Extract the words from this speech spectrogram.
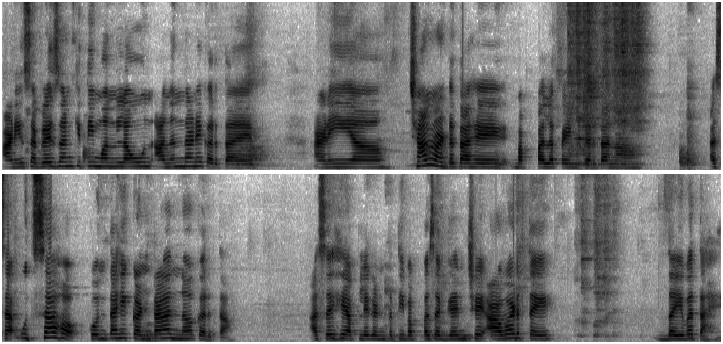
आणि सगळेजण किती मन लावून आनंदाने करतायत. आणि छान वाटत आहे बाप्पाला पेंट करताना. असा उत्साह कोणताही कंटाळा न करता. असे हे आपले गणपती बाप्पा सगळ्यांचे आवडते दैवत आहे.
